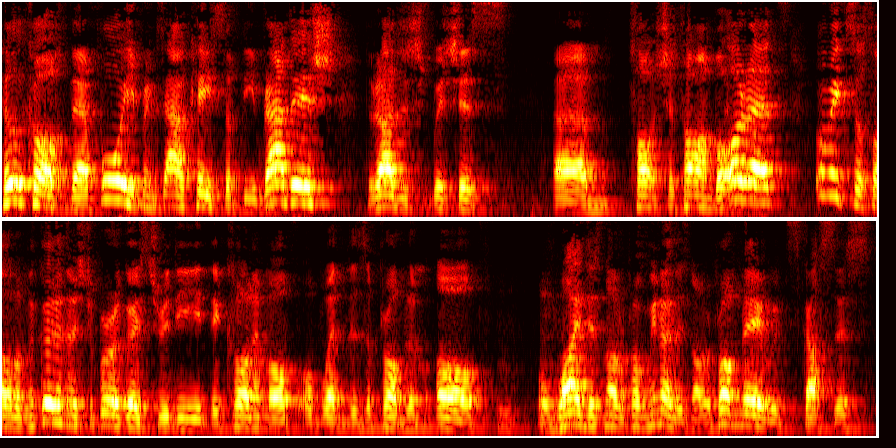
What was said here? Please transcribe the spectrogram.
Hilkoch, therefore, he brings our case of the radish, the radish which is um, Shatam Ba'oretz, or makes us all of the good, and the Mishnah goes through the, the column of, of whether there's a problem of, or why there's not a problem. We know there's not a problem there, we've discussed this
